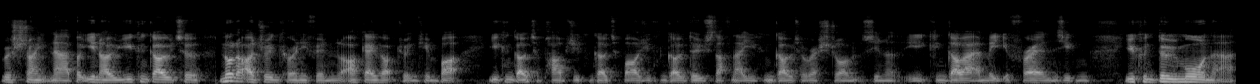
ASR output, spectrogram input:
restraint now, but you know, you can go to. Not that I drink or anything. I gave up drinking, but you can go to pubs, you can go to bars, you can go do stuff now. You can go to restaurants. You know, you can go out and meet your friends. You can you can do more now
